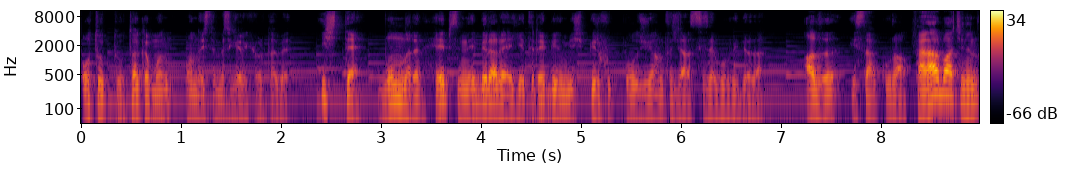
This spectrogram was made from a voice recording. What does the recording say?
o tuttuğu takımın onu istemesi gerekiyor tabi. İşte bunların hepsini bir araya getirebilmiş bir futbolcuyu anlatacağız size bu videoda. Adı İshak Ural. Fenerbahçe'nin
